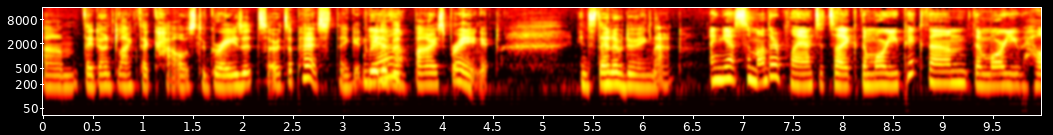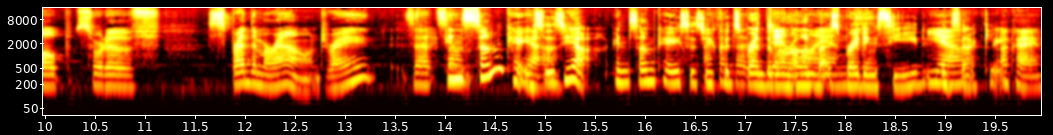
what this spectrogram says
Um, they don't like their cows to graze it, so it's a pest. They get rid of it by spraying it instead of doing that. And yet, some other plants, it's like the more you pick them, the more you help sort of spread them around, right? Is that In some- some cases, yeah. In some cases, you could spread them around by spreading seed. Yeah. Exactly. Okay.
